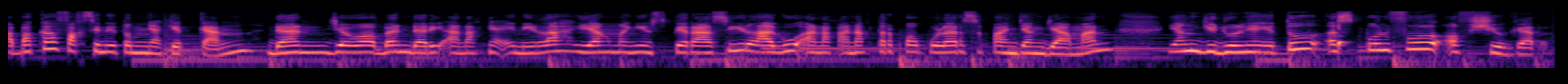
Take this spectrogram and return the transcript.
apakah vaksin itu menyakitkan? Dan jawaban dari anaknya inilah yang menginspirasi lagu anak-anak terpopuler sepanjang zaman yang judulnya itu A Spoonful of Sugar.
